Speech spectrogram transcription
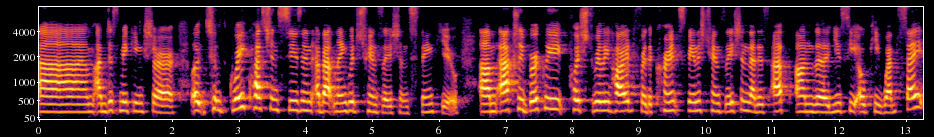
Um, I'm just making sure. Uh, so great question, Susan, about language translations. Thank you. Um, actually, Berkeley pushed really hard for the current Spanish translation that is up on the UCOP website.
